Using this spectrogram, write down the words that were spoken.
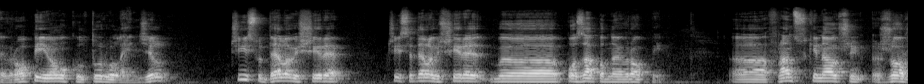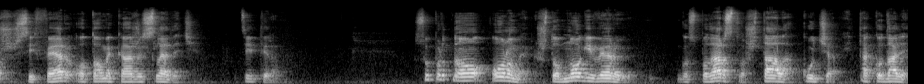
Evropi imamo kulturu Lenđel, čiji su delovi šire, čiji se delovi šire e, po zapadnoj Evropi, francuski naučnik Georges Siffer o tome kaže sledeće, citiram. Suprotno onome što mnogi veruju, gospodarstvo, štala, kuća i tako dalje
